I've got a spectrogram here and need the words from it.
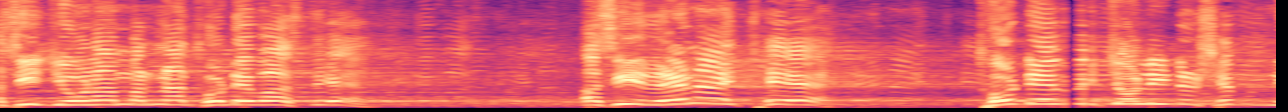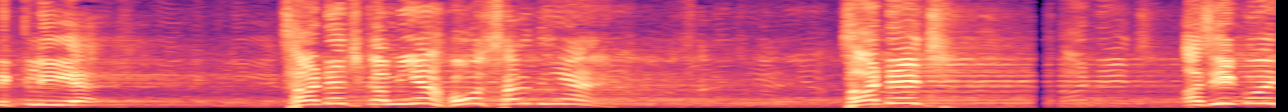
ਅਸੀਂ ਜਿਉਣਾ ਮਰਨਾ ਤੁਹਾਡੇ ਵਾਸਤੇ ਹੈ। ਅਸੀਂ ਰਹਿਣਾ ਇੱਥੇ ਹੈ। ਤੁਹਾਡੇ ਵਿੱਚੋਂ ਲੀਡਰਸ਼ਿਪ ਨਿਕਲੀ ਹੈ। ਸਾਡੇ 'ਚ ਕਮੀਆਂ ਹੋ ਸਕਦੀਆਂ ਸਾਡੇ 'ਚ ਅਸੀਂ ਕੋਈ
